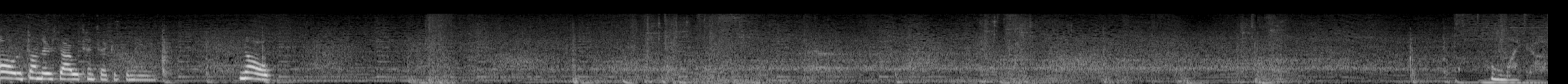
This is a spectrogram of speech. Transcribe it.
Oh, it's on their side with 10 seconds remaining. No. Oh my god.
